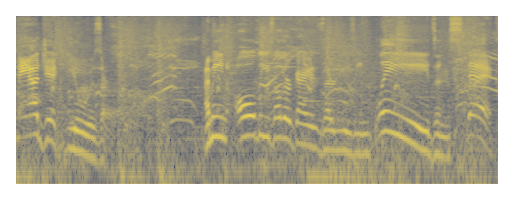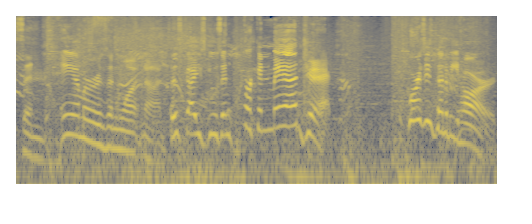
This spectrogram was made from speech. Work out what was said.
magic user. I mean, all these other guys are using blades and sticks and hammers and whatnot. This guy's using frickin' magic! Of course he's gonna be hard.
